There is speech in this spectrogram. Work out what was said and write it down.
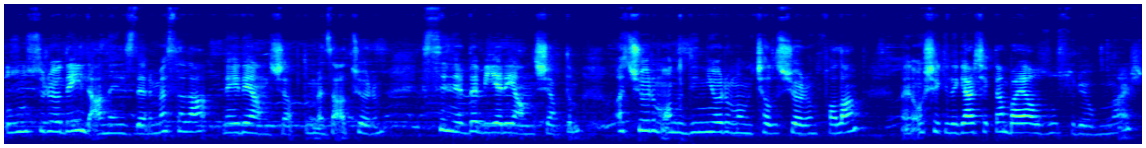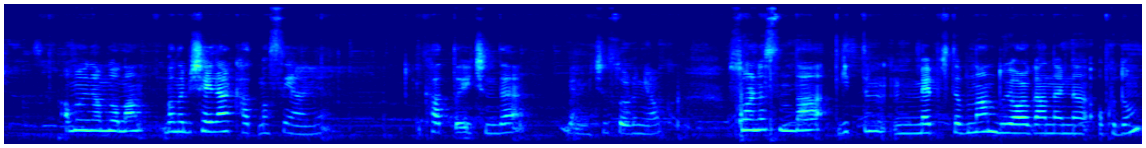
uzun sürüyor değil de analizlerim. Mesela neyde yanlış yaptım? Mesela atıyorum sinirde bir yere yanlış yaptım. Açıyorum onu dinliyorum onu çalışıyorum falan. Yani o şekilde gerçekten bayağı uzun sürüyor bunlar. Ama önemli olan bana bir şeyler katması yani. Kattığı için de benim için sorun yok. Sonrasında gittim MEP kitabından duyu organlarını okudum.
